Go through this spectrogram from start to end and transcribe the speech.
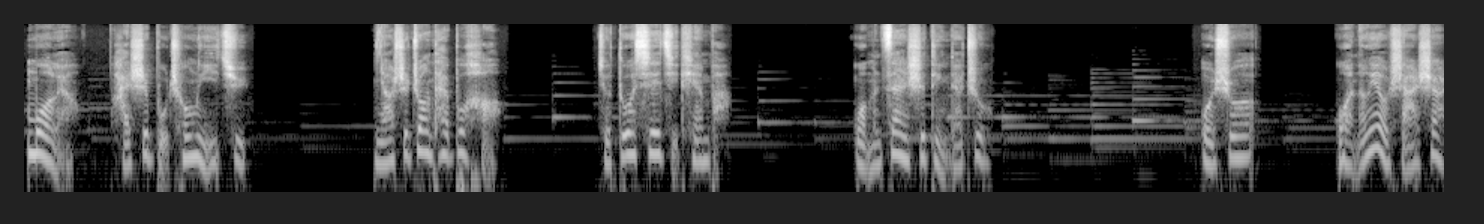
末了还是补充了一句：“你要是状态不好，就多歇几天吧，我们暂时顶得住。”我说。我能有啥事儿？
